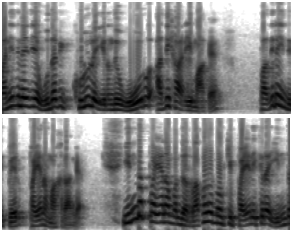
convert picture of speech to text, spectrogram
மனிதநேய உதவி குழுல இருந்து ஒரு அதிகாரியுமாக பதினைந்து பேர் பயணமாகிறாங்க. இந்த பயணம் அந்த ரப நோக்கி பயணிக்கிற இந்த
